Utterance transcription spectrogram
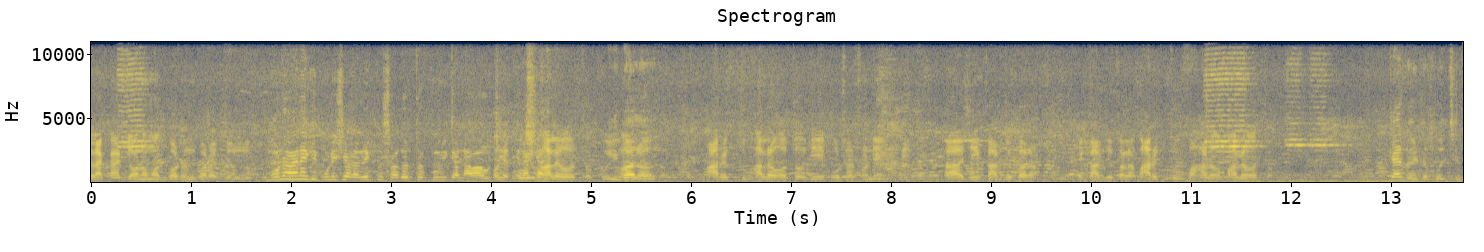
এলাকার জনমত গঠন করার জন্য। মনে হয় নাকি পুলিশের আরেকটু সদর্থক ভূমিকা নেওয়া উচিত খুবই ভালো হতো খুবই ভালো হতো। আর একটু ভালো হতো যে প্রশাসনের যে কার্যকলাপ এই কার্যকলাপ আর একটু ভালো ভালো হতো। কেন এটা বলছেন?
